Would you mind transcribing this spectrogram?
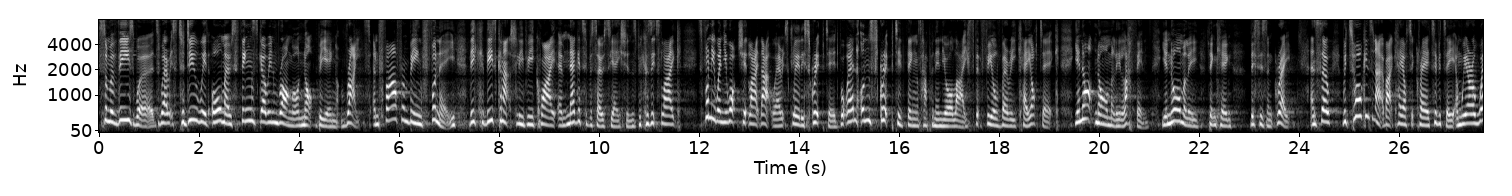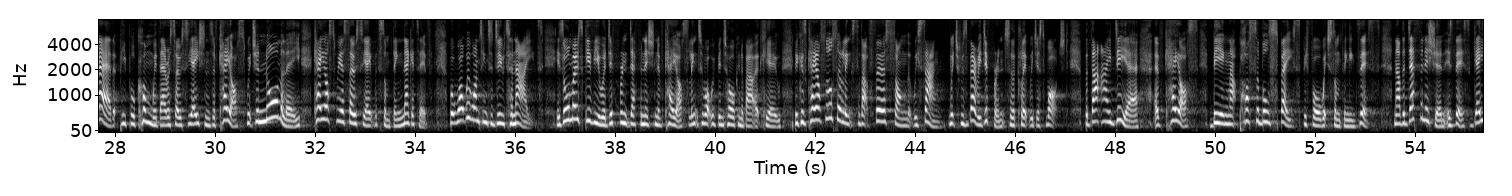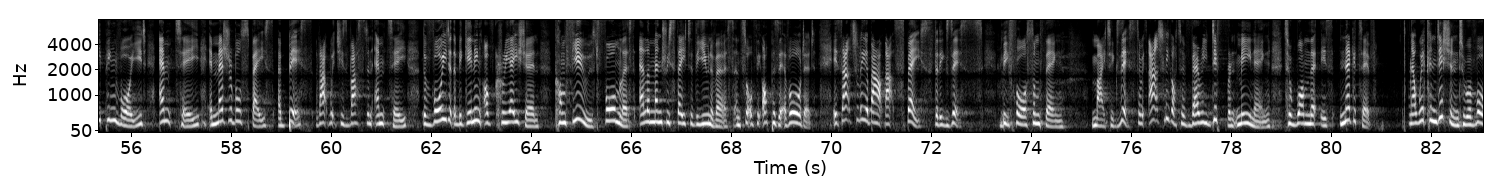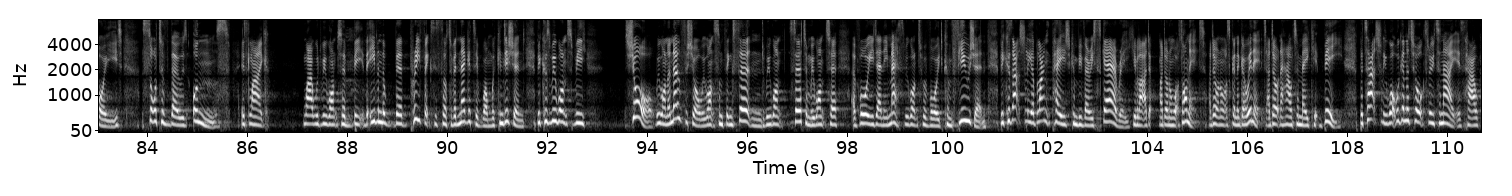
some of these words where it's to do with almost things going wrong or not being right. And far from being funny, these can actually be quite um, negative associations because it's like, it's funny when you watch it like that where it's clearly scripted, but when unscripted things happen in your life that feel very chaotic, you're not normally laughing. You're normally thinking, this isn't great. And so we're talking tonight about chaotic creativity, and we are aware that people come with their associations of chaos, which are normally chaos we associate with something negative. But what we're wanting to do tonight is almost give you a different definition of chaos linked to what we've been talking about at Q, because chaos also links to that first song that we sang, which was very different to the clip we just watched. But that idea of chaos being that possible space before which something exists exists. Now, the definition is this gaping void, empty, immeasurable space, abyss, that which is vast and empty, the void at the beginning of creation, confused, formless, elementary state of the universe, and sort of the opposite of ordered. It's actually about that space that exists before something might exist. So it's actually got a very different meaning to one that is negative. Now, we're conditioned to avoid sort of those uns. It's like, why would we want to be, even the, the prefix is sort of a negative one. We're conditioned because we want to be sure. We want to know for sure. We want something certain. We want certain. We want to avoid any mess. We want to avoid confusion because actually a blank page can be very scary. You're like, I don't, I don't know what's on it. I don't know what's going to go in it. I don't know how to make it be. But actually, what we're going to talk through tonight is how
